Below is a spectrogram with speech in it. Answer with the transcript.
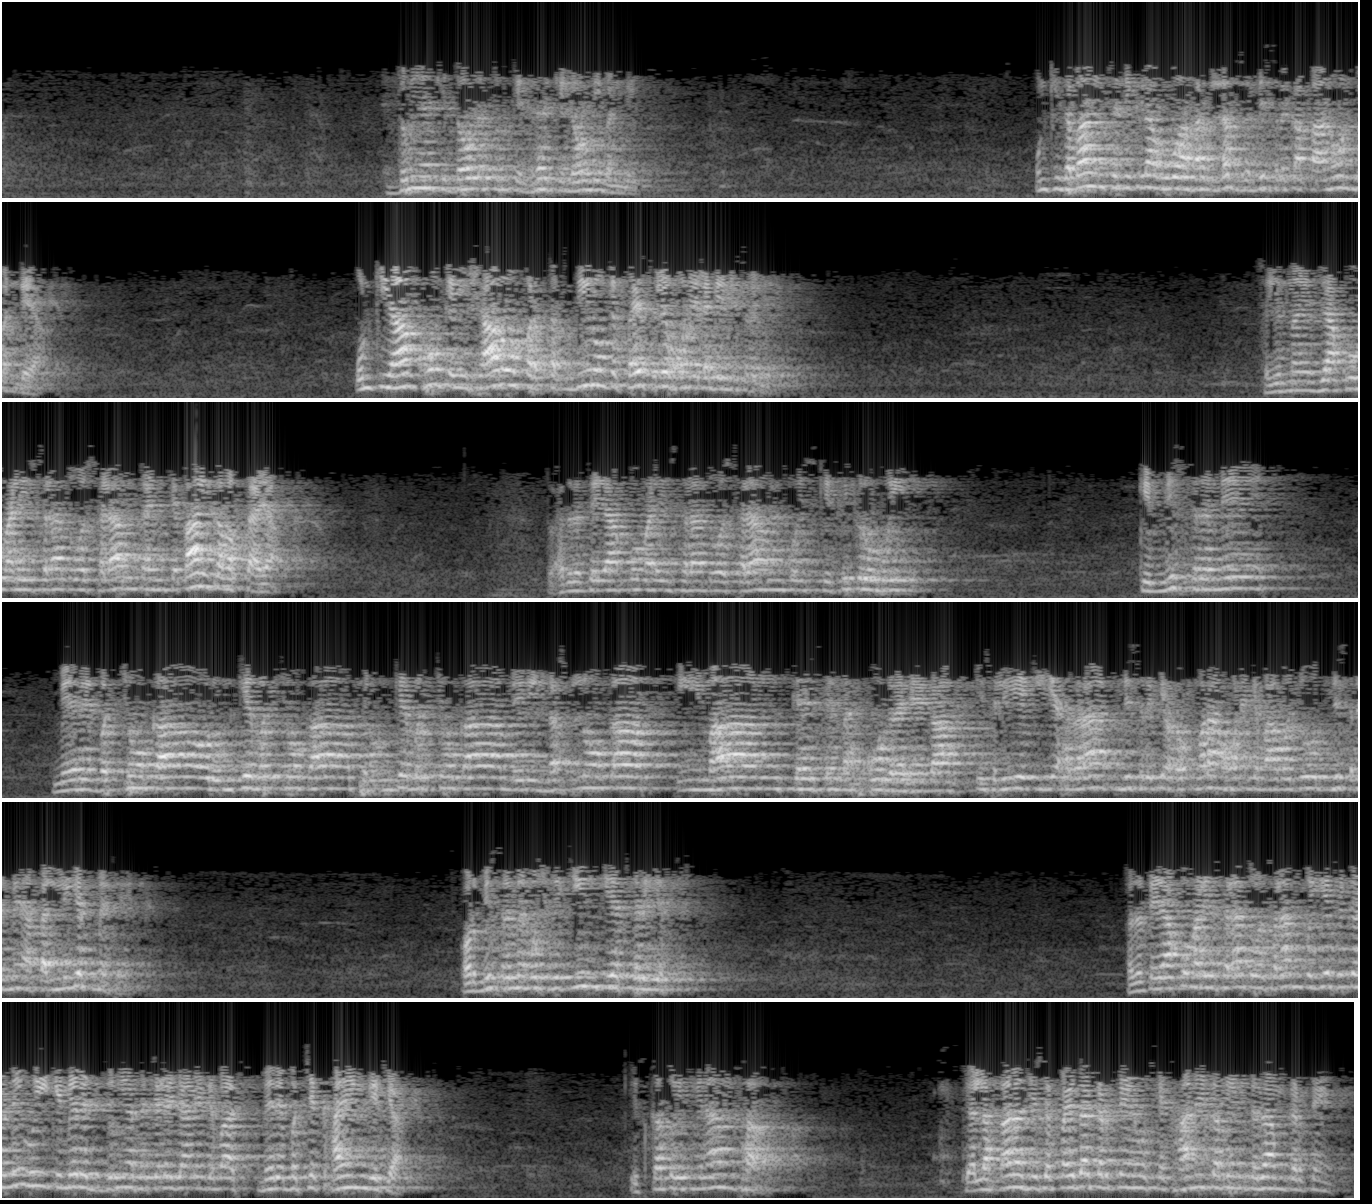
دنیا کی دولت ان کے گھر کی لونڈی بن گئی۔ ان کی زبان سے نکلا ہوا ہر لفظ مصر کا قانون بن گیا۔ ان کی آنکھوں کے اشاروں پر تقدیروں کے فیصلے ہونے لگے مصر میں۔ سیدنا یعقوب علیہ السلاط والسلام کا انتقال کا وقت آیا۔ تو حضرت یعقوب علیہ السلاط والسلام کو اس کی فکر ہوئی کہ مصر میں میرے بچوں کا اور ان کے بچوں کا، پھر ان کے بچوں کا، میری نسلوں کا ایمان کیسے محفوظ رہے گا؟ اس لیے کہ یہ حضرات مصر کے حکمراں ہونے کے باوجود مصر میں اقلیت میں تھے۔ اور مصر میں مشرقین کی اکثریت۔ حضرت یعقوب علیہ السلام والسلام کو یہ فکر نہیں ہوئی کہ میرے دنیا سے چلے جانے کے بعد میرے بچے کھائیں گے کیا؟ اس کا تو اطمینان تھا کہ اللہ تعالیٰ جسے پیدا کرتے ہیں، اس کے کھانے کا بھی انتظام کرتے ہیں۔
